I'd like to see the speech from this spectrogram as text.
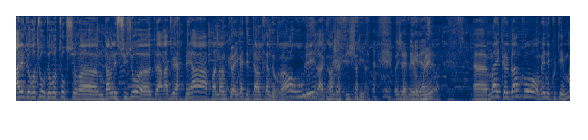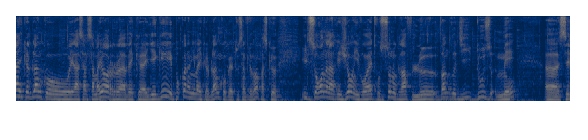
Allez, de retour, de retour sur, euh, dans les studios euh, de la radio RPA pendant que Ahmed était en train de renrouler la grande affiche qui, ouais, qui a j'ai pas galéré, déroulé. c'est vrai. Euh, Michael Blanco, on vient d'écouter Michael Blanco et la salsa mayor avec Yegue. Et pourquoi on a mis Michael Blanco? Ben, Tout simplement parce que ils seront dans la région, ils vont être au sonographe le vendredi 12 mai. Euh, c'est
